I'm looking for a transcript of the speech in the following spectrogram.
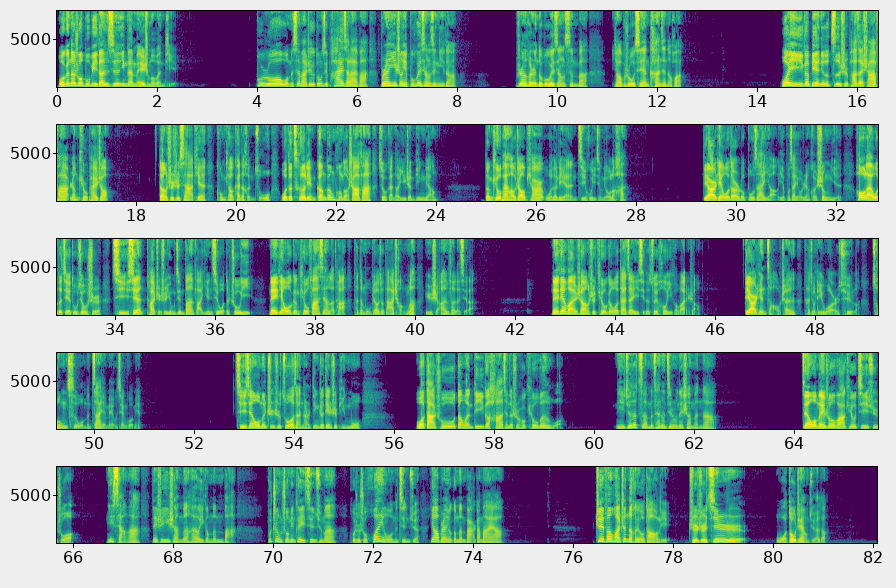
我跟他说不必担心，应该没什么问题。不如我们先把这个东西拍下来吧，不然医生也不会相信你的。任何人都不会相信吧？要不是我亲眼看见的话。我以一个别扭的姿势趴在沙发，让 Q 拍照。当时是夏天，空调开得很足，我的侧脸刚刚碰到沙发，就感到一阵冰凉。等 Q 拍好照片，我的脸几乎已经流了汗。第二天，我的耳朵不再痒，也不再有任何声音。后来，我的解读就是：起先他只是用尽办法引起我的注意。那天，我跟 Q 发现了他，他的目标就达成了，于是安分了起来。那天晚上是 Q 跟我待在一起的最后一个晚上。第二天早晨，他就离我而去了，从此我们再也没有见过面。起先，我们只是坐在那儿盯着电视屏幕。我打出当晚第一个哈欠的时候，Q 问我：“你觉得怎么才能进入那扇门呢？”见我没说话，Q 继续说：“你想啊，那是一扇门，还有一个门把，不正说明可以进去吗？或者说欢迎我们进去？要不然有个门把干嘛呀？”这番话真的很有道理，直至今日，我都这样觉得。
